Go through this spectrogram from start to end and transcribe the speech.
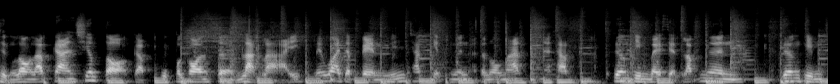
ถึงรองรับการเชื่อมต่อกับอุปกรณ์เสริมหลากหลาย ไม่ว่าจะเป็นลิ้นชักเก็บเงินอัตโนมัตินะครับเครื่องพิมพ์ใบเสร็จรับเงิน เครื่องพิมพ์ส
